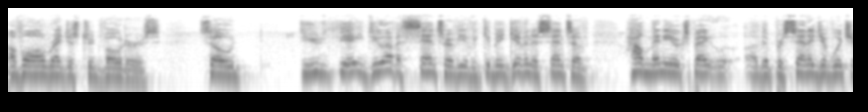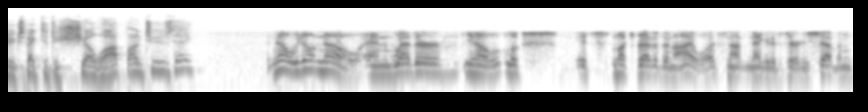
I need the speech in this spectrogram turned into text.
of all registered voters. So, do you do you have a sense, or have you been given a sense of how many are expect uh, the percentage of which are expected to show up on Tuesday? No, we don't know, and weather, you know, looks it's much better than Iowa. It's not negative 37,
